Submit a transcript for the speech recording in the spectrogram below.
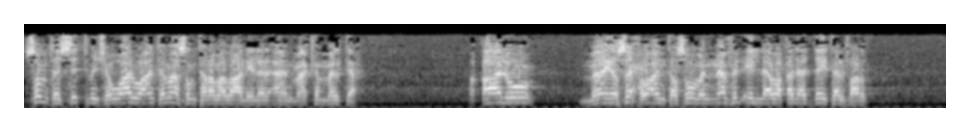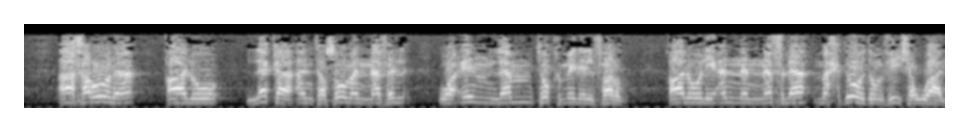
صمت الست من شوال وأنت ما صمت رمضان إلى الآن ما كملته. فقالوا ما يصح أن تصوم النفل إلا وقد أديت الفرض. آخرون قالوا لك أن تصوم النفل وإن لم تكمل الفرض. قالوا لأن النفل محدود في شوال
